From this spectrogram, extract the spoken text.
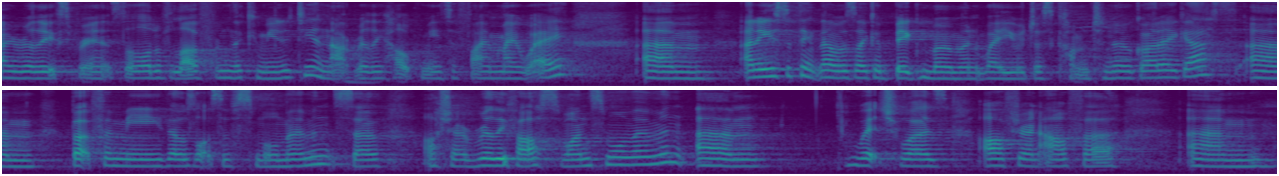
I really experienced a lot of love from the community, and that really helped me to find my way. Um, and I used to think that was like a big moment where you would just come to know God, I guess. Um, but for me, there was lots of small moments. So I'll share really fast one small moment, um, which was after an alpha um,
